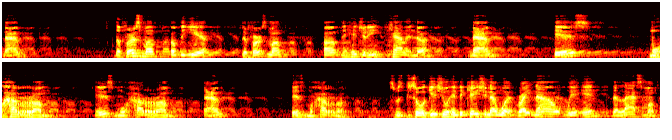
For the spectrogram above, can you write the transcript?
Now, the first month of the year, the first month of the Hijri calendar, Nam, is Muharram. Is Muharram. Now, is Muharram. So, so it gives you an indication that what? Right now, we're in the last month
